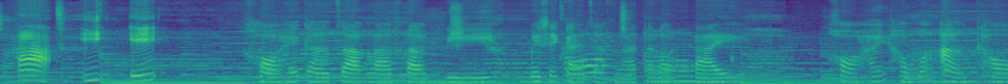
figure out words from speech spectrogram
2565 อิอิขอให้การจากลาครั้งนี้ ไม่ใช่การจากลาตลอดไป ขอให้คำว่าอ่างทอ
